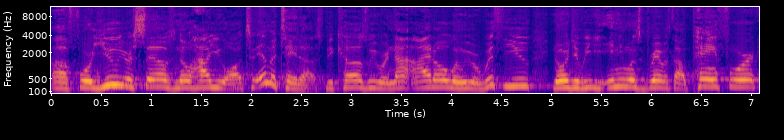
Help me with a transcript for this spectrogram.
Uh, for you yourselves know how you ought to imitate us, because we were not idle when we were with you, nor did we eat anyone's bread without paying for it,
